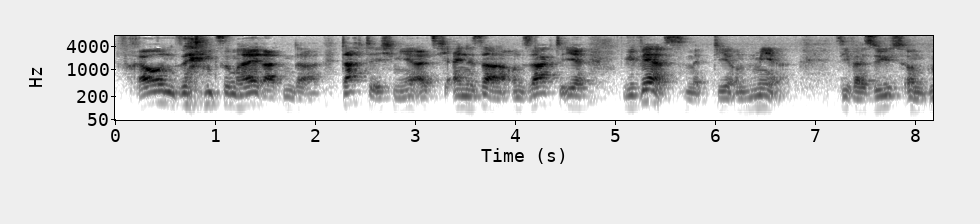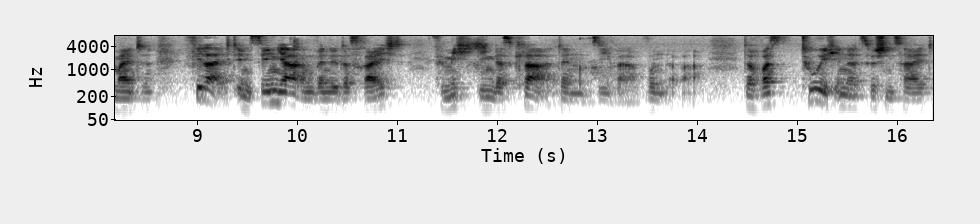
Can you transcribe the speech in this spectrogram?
Frauen sind zum Heiraten da, dachte ich mir, als ich eine sah und sagte ihr, wie wär's mit dir und mir? Sie war süß und meinte, vielleicht in zehn Jahren, wenn dir das reicht. Für mich ging das klar, denn sie war wunderbar. Doch was tue ich in der Zwischenzeit?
